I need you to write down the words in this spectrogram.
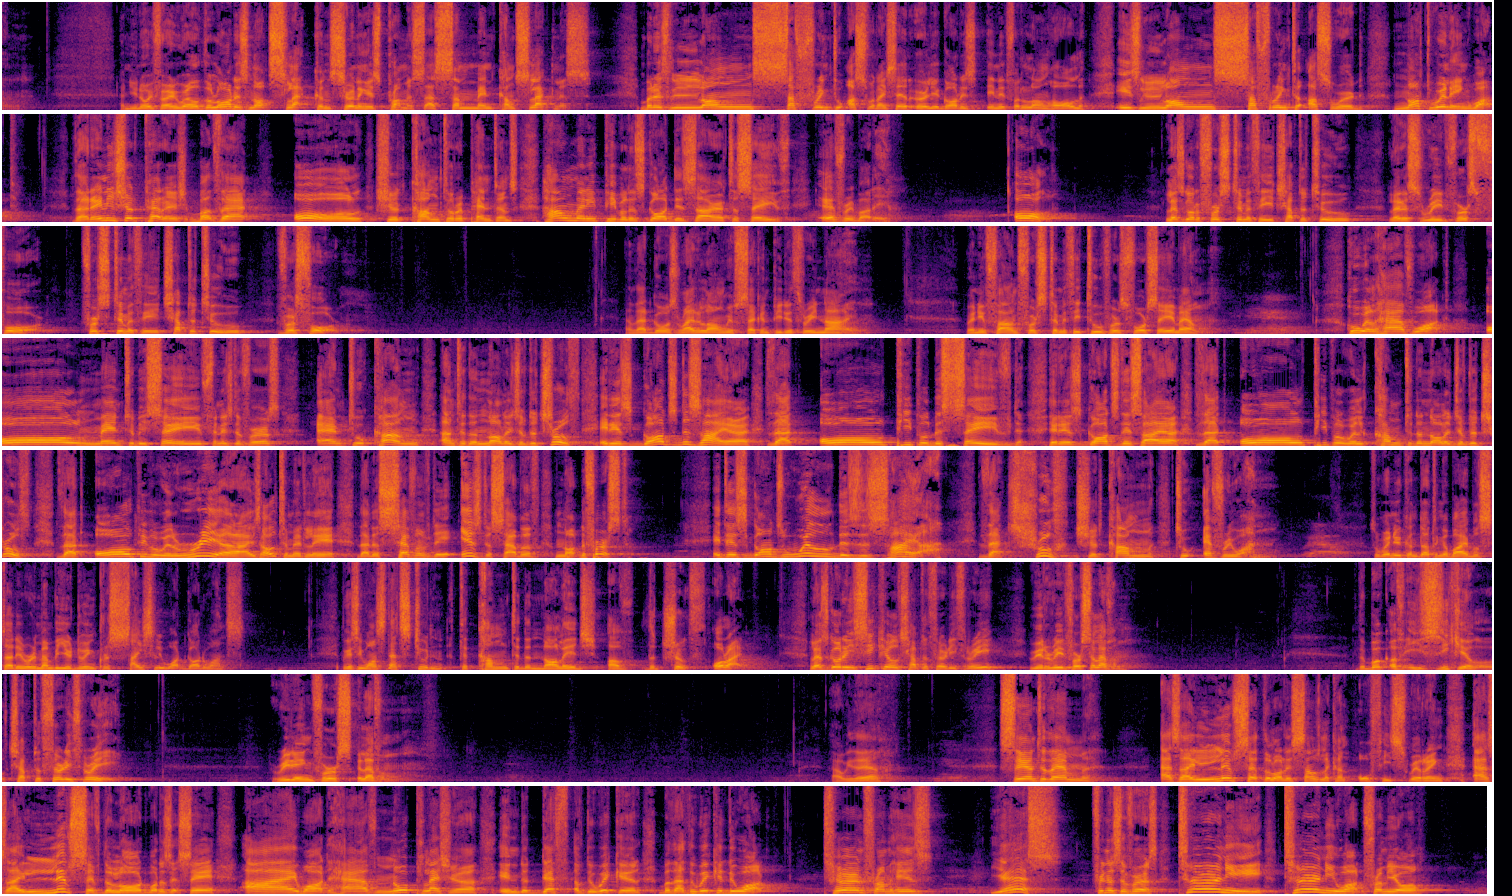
And you know very well, the Lord is not slack concerning his promise as some men count slackness but is long suffering to us. What I said earlier, God is in it for the long haul, is long suffering to us? usward, not willing what? That any should perish, but that all should come to repentance. How many people does God desire to save? Everybody. All. Let's go to 1 Timothy chapter 2. Let us read verse 4. 1 Timothy chapter 2, verse 4. And that goes right along with 2 Peter 3 9. When you found 1 Timothy 2, verse 4, say amen. amen. Who will have what? All men to be saved, finish the verse, and to come unto the knowledge of the truth. It is God's desire that all people be saved. It is God's desire that all people will come to the knowledge of the truth, that all people will realize ultimately that the seventh day is the Sabbath, not the first. It is God's will, the desire that truth should come to everyone. So when you're conducting a Bible study, remember you're doing precisely what God wants. Because He wants that student to come to the knowledge of the truth. All right. Let's go to Ezekiel chapter 33. We'll read verse 11. The book of Ezekiel, chapter 33, reading verse 11. Are we there? Say unto them, As I live, saith the Lord. It sounds like an oath he's swearing. As I live, saith the Lord. What does it say? I what have no pleasure in the death of the wicked, but that the wicked do what? Turn from his. Yes. Finish the verse. Turn ye, turn ye what? From your.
